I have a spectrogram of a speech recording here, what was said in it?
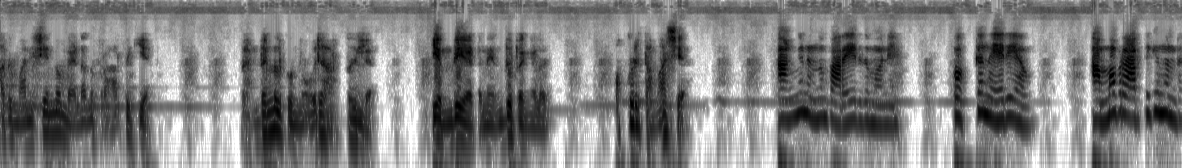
അത് മനുഷ്യനും വേണ്ടെന്ന് പ്രാർത്ഥിക്കുക. ബന്ധങ്ങൾക്കൊന്നും ഒരു അർത്ഥമില്ല. എന്ത് ഏട്ടൻ എന്ത് പെങ്ങൾ? ഒക്കെ ഒരു തമാശയാ. അങ്ങനൊന്നും പറയരുത് മോനെ. ഒക്കെ നേരെയാവും. അമ്മ പ്രാർത്ഥിക്കുന്നുണ്ട്.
